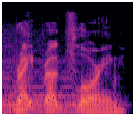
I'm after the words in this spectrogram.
Rite Rug Flooring.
